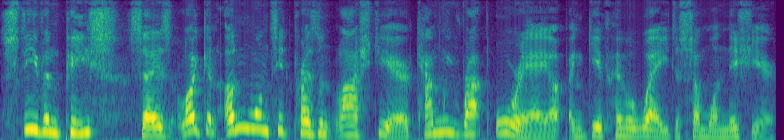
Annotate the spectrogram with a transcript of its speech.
Stephen Peace says, like an unwanted present last year, can we wrap Aurier up and give him away to someone this year?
